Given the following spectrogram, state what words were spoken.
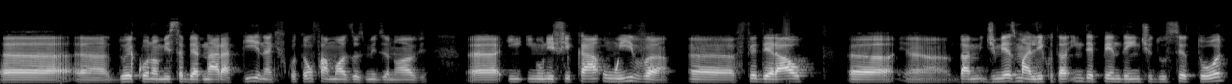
Uh, uh, do economista Bernard Api, né, que ficou tão famoso em 2019, uh, em, em, unificar um IVA federal da, de mesma alíquota independente do setor,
